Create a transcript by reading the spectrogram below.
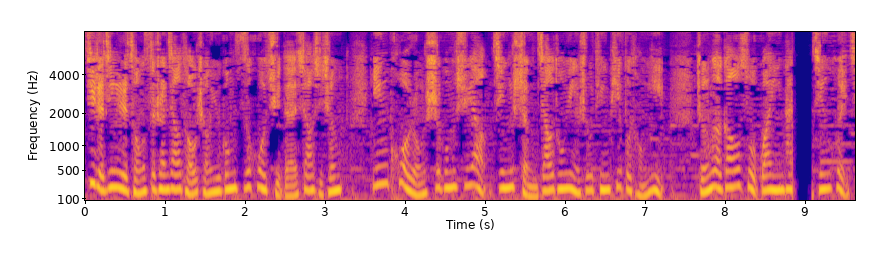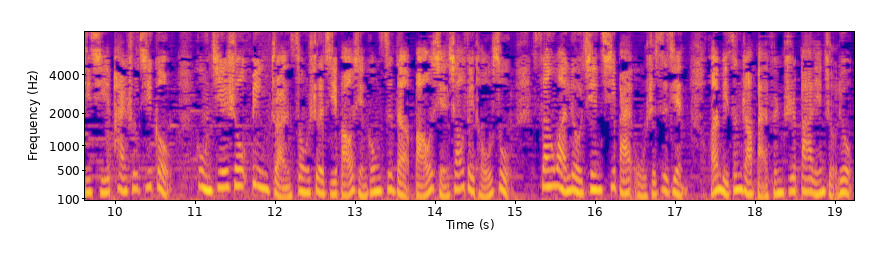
记者近日从四川交投成渝公司获取的消息称，因扩容施工需要，经省交通运输厅批复同意，成乐高速观音滩监会及其派出机构共接收并转送涉及保险公司的保险消费投诉三万六千七百五十四件，环比增长百分之八点九六，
